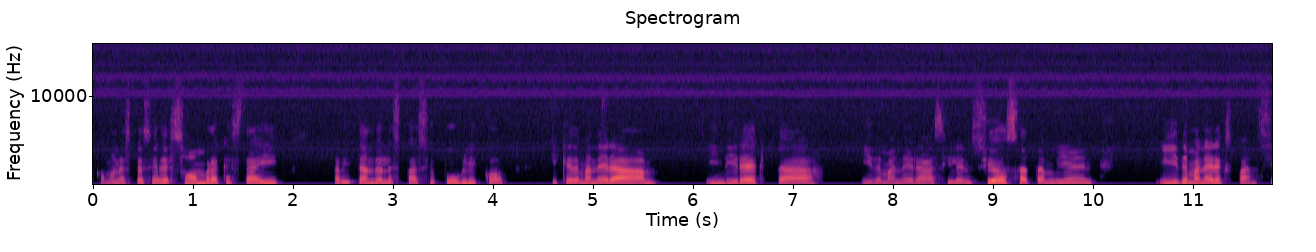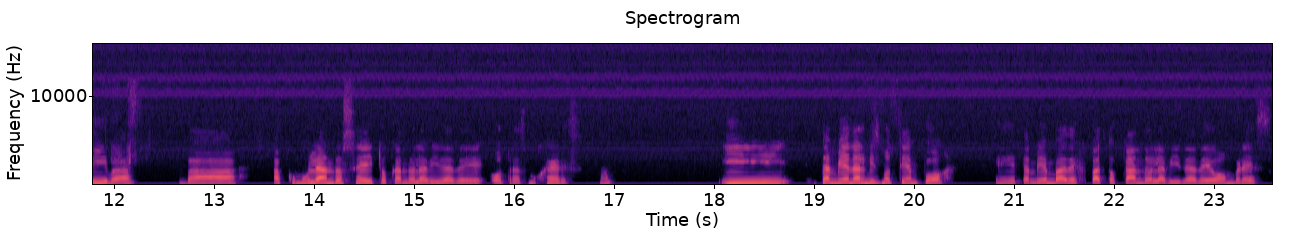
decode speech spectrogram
como una especie de sombra que está ahí habitando el espacio público y que de manera indirecta y de manera silenciosa también y de manera expansiva va acumulándose y tocando la vida de otras mujeres. ¿no? Y también al mismo tiempo, eh, también va, va tocando la vida de hombres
